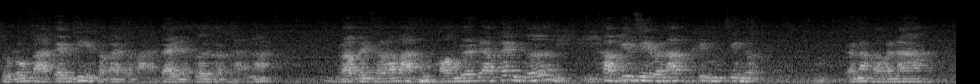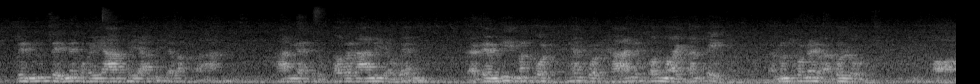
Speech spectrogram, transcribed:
สูตรหลงตาเต็มที่สบายๆแต่อย่าเกินสถานะเราเป็นคารวะถูกของเรือนอย่าเพ่งเกินข้าวกินทีเวลากินกินเถอะแต่นั่งภาวนาสินสินเนี่ยพยายามพยายามที่จะรักษาทานกันถูกภาวนานี่อย่าเว้นแต่เต็มที่มันกดแข้งกดขาเนี่ยคนหน่อยกันติดแต่มันคนไม่ไหวก็หลุดออก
